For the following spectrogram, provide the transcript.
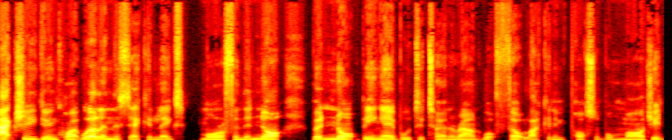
actually doing quite well in the second legs more often than not, but not being able to turn around what felt like an impossible margin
